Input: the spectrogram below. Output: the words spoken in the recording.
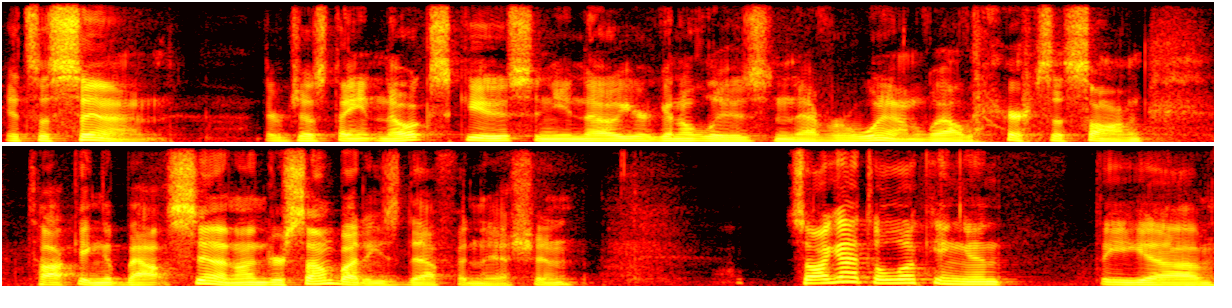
it's a sin. There just ain't no excuse, and you know you're gonna lose and never win. Well, there's a song talking about sin under somebody's definition. So I got to looking in the uh,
